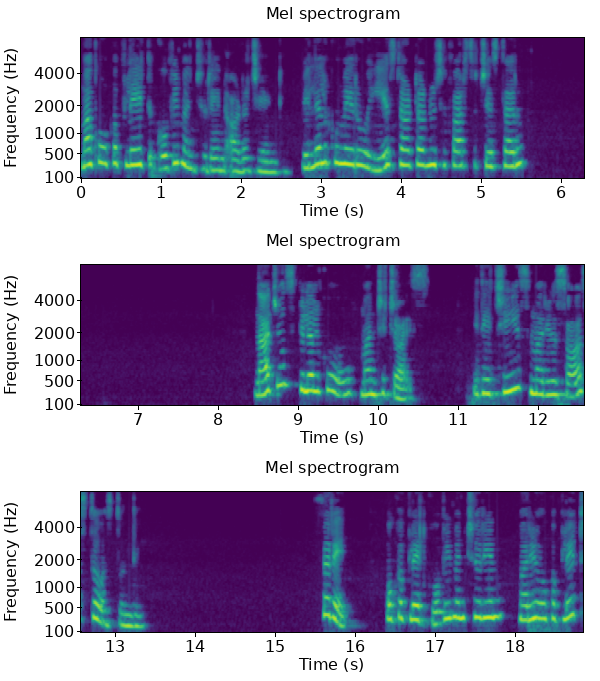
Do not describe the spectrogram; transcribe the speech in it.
మాకు ఒక ప్లేట్ గోబీ మంచూరియన్ ఆర్డర్ చేయండి పిల్లలకు మీరు ఏ స్టార్టర్ను సిఫార్సు చేస్తారు నాచోస్ పిల్లలకు మంచి చాయిస్. ఇది చీజ్ మరియు సాస్‌తో వస్తుంది. సరే, ఒక ప్లేట్ గోబీ మంచూరియన్ మరియు ఒక ప్లేట్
